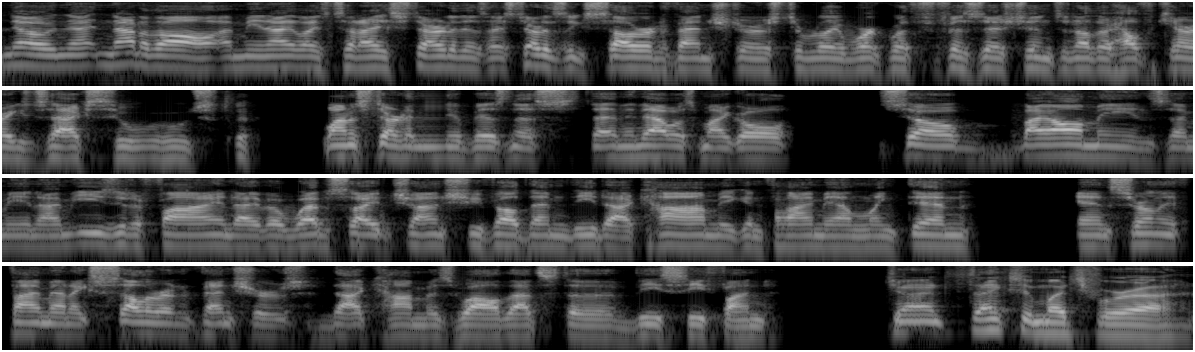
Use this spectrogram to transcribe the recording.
No, not, not at all. I mean, I, like I said, I started this. I started as Accelerate Ventures to really work with physicians and other healthcare execs who, who want to start a new business. I mean, that was my goal. So, by all means, I mean, I'm easy to find. I have a website, johnshufeldtmd.com. You can find me on LinkedIn and certainly find me on acceleranteventures.com as well. That's the VC fund. John, thanks so much for uh,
